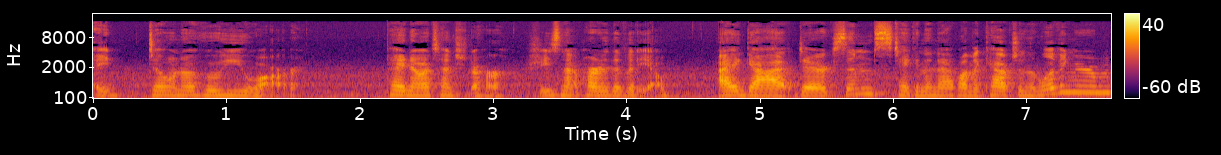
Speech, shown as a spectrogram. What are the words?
I don't know who you are. Pay no attention to her. She's not part of the video. I got Derek Sims taking a nap on the couch in the living room.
